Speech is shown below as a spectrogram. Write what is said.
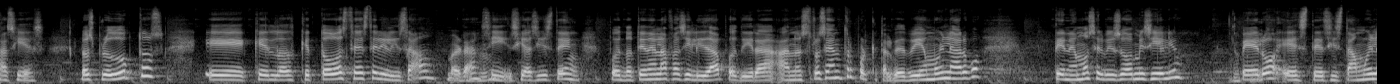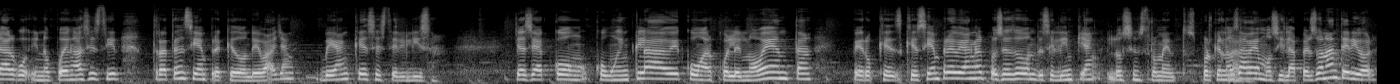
Así es. Los productos, eh, que, los, que todo esté esterilizado, ¿verdad? si, si asisten, pues no tienen la facilidad pues, de ir a, nuestro centro porque tal vez viven muy largo. Tenemos servicio a domicilio, pero este, si está muy largo y no pueden asistir, traten siempre que donde vayan vean que se esteriliza ya sea con, un enclave, con alcohol el 90, pero que, que, siempre vean el proceso donde se limpian los instrumentos, porque no sabemos si la persona anterior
